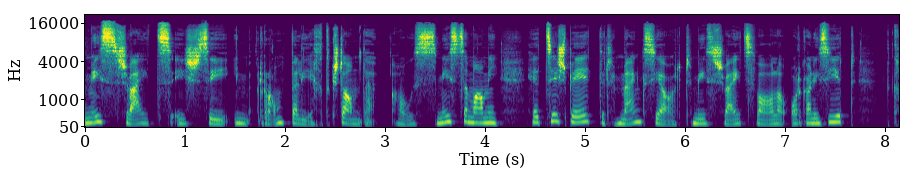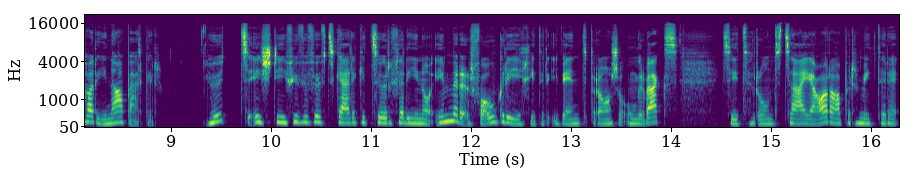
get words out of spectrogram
Miss Schweiz ist sie im Rampenlicht gestanden. Als Missenmami hat sie später manches Jahr die Miss Schweiz-Wahlen organisiert, Karina Berger. Heute ist die 55-jährige Zürcherin noch immer erfolgreich in der Eventbranche unterwegs, seit rund zehn Jahren aber mit einer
